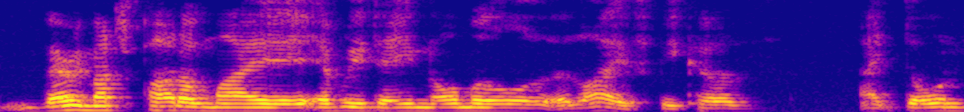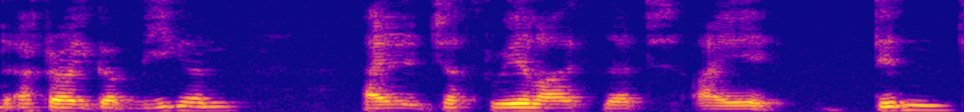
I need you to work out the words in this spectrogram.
very much part of my everyday normal life because I don't. After I got vegan, I just realized that I didn't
